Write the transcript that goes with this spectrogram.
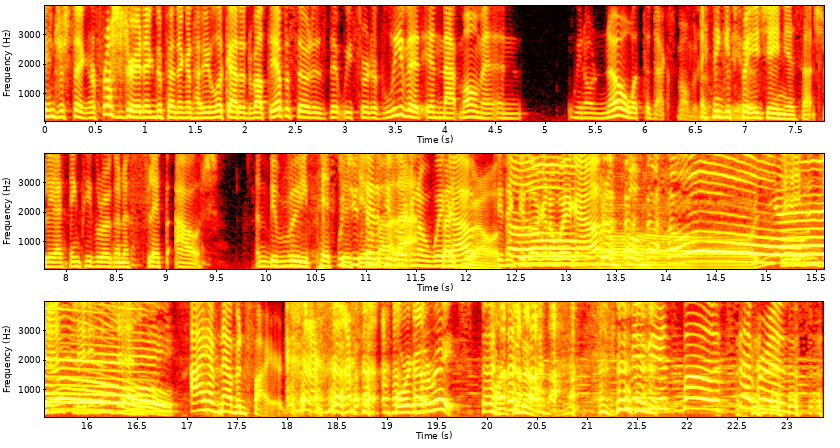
interesting or frustrating, depending on how you look at it about the episode, is that we sort of leave it in that moment and we don't know what the next moment is. I think it's pretty is. genius, actually. I think people are going to flip out and be really pissed Would with you Would you say that about people are going to wig Thank you, out? Alice. Do you think people are going to wig out? Ladies and gents, ladies and gents. I have now been fired. or got a raise. Hard to know. Maybe it's both. Severance.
